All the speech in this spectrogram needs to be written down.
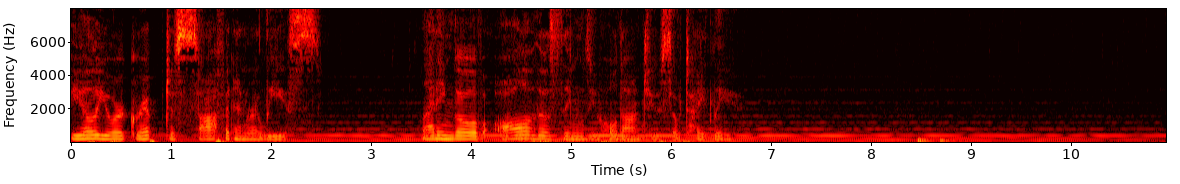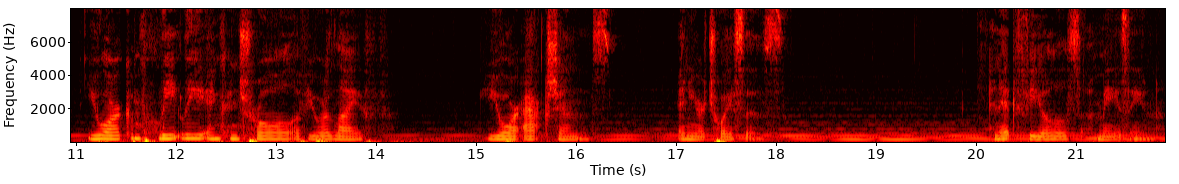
Feel your grip just soften and release, letting go of all of those things you hold on to so tightly. You are completely in control of your life, your actions, and your choices. And it feels amazing.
